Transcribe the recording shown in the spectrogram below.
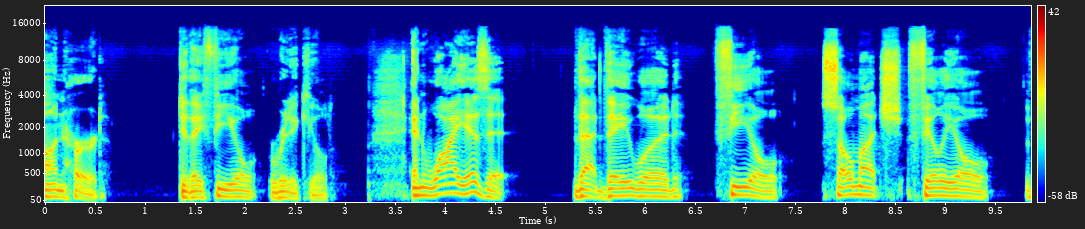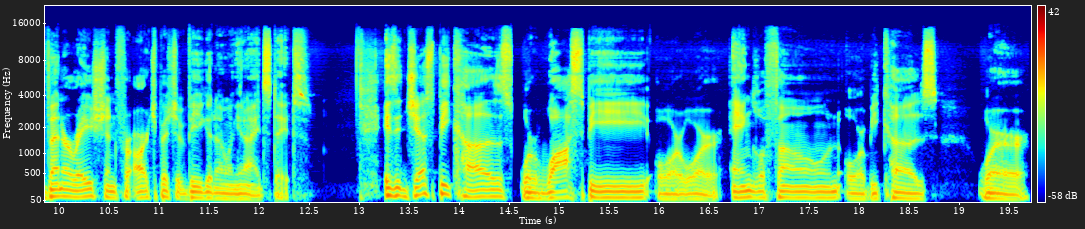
unheard? Do they feel ridiculed? And why is it that they would feel so much filial veneration for Archbishop Vigano in the United States? Is it just because we're waspy or we're Anglophone or because we're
